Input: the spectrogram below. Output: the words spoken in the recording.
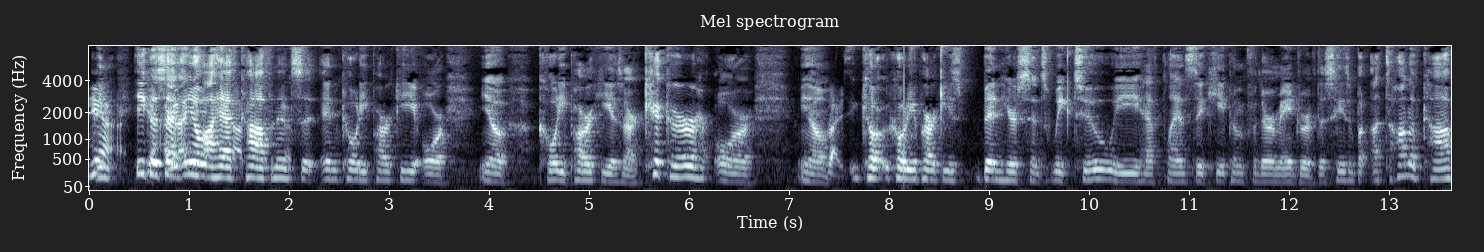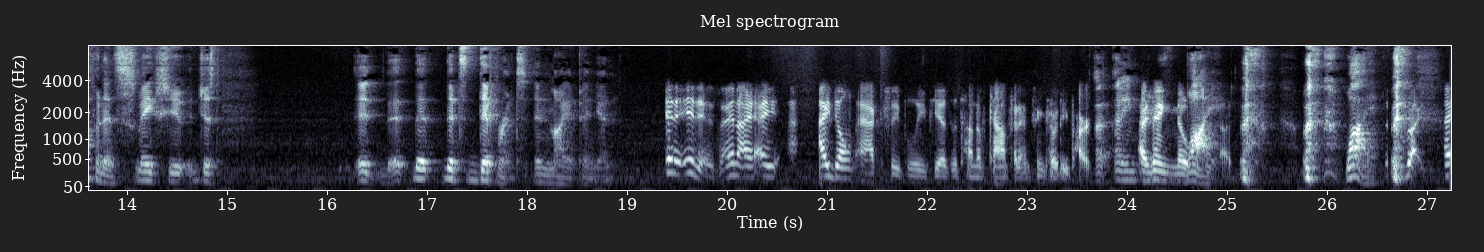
Yeah, he could yeah, say, you know, I have confidence in Cody Parkey, or you know, Cody Parkey is our kicker, or you know, right. Co- Cody Parkey's been here since week two. We have plans to keep him for the remainder of the season. But a ton of confidence makes you just it, it, it it's different, in my opinion. It, it is, and I, I I don't actually believe he has a ton of confidence in Cody Parkey. I, mean, I think no why? why? right, I,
